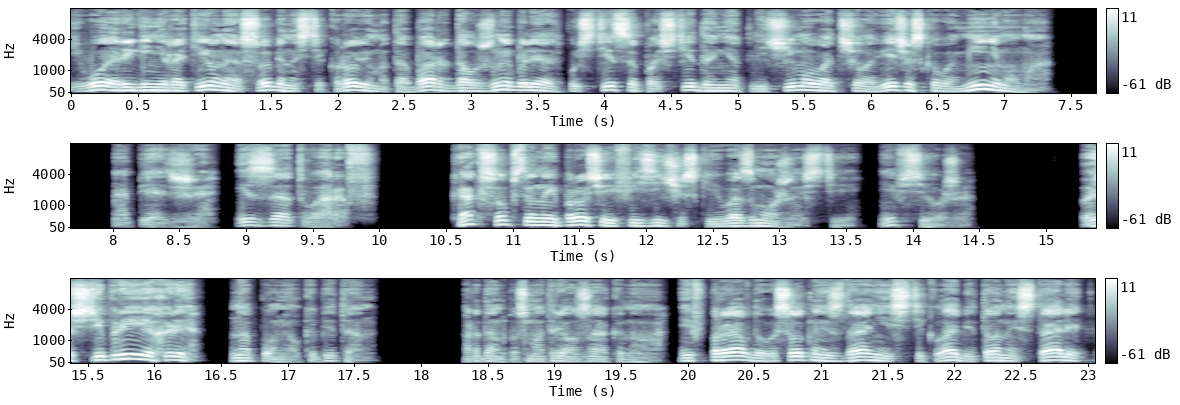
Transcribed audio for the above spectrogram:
Его регенеративные особенности крови Матабар должны были отпуститься почти до неотличимого от человеческого минимума. Опять же, из-за отваров. Как, собственно, и прочие физические возможности. И все же. «Почти приехали», — напомнил капитан. Ардан посмотрел за окно. И вправду высотные здания из стекла, бетона и стали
